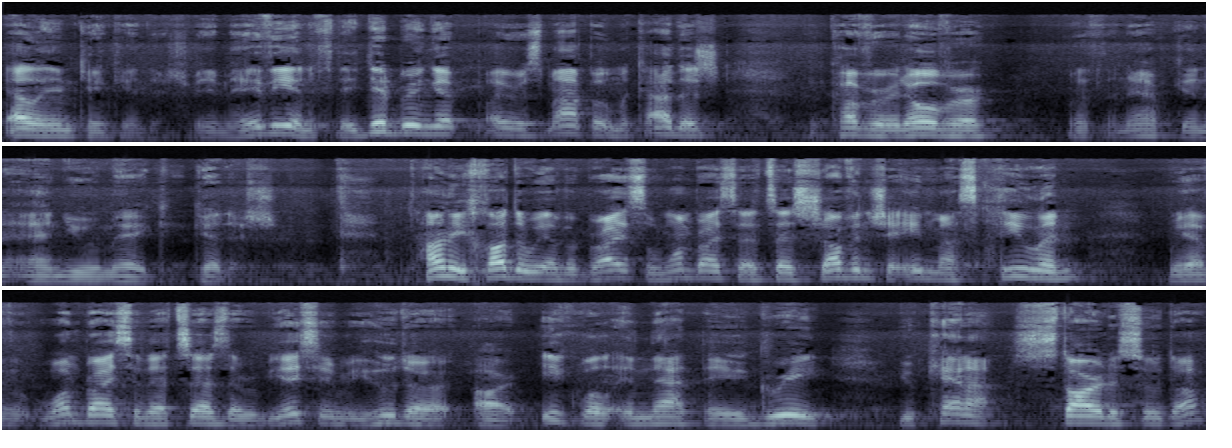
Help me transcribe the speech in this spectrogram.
elim ken kiddush. Vim heavy, and if they did bring it, iris mapu makadosh, you cover it over with a napkin and you make kiddush. Tani chada, we have a brisa, one brisa that says shavin she'in maschilin. We have one brisa that says that Rabbi Yossi and Rabbi Yehuda are equal in that they agree you cannot start a suda.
